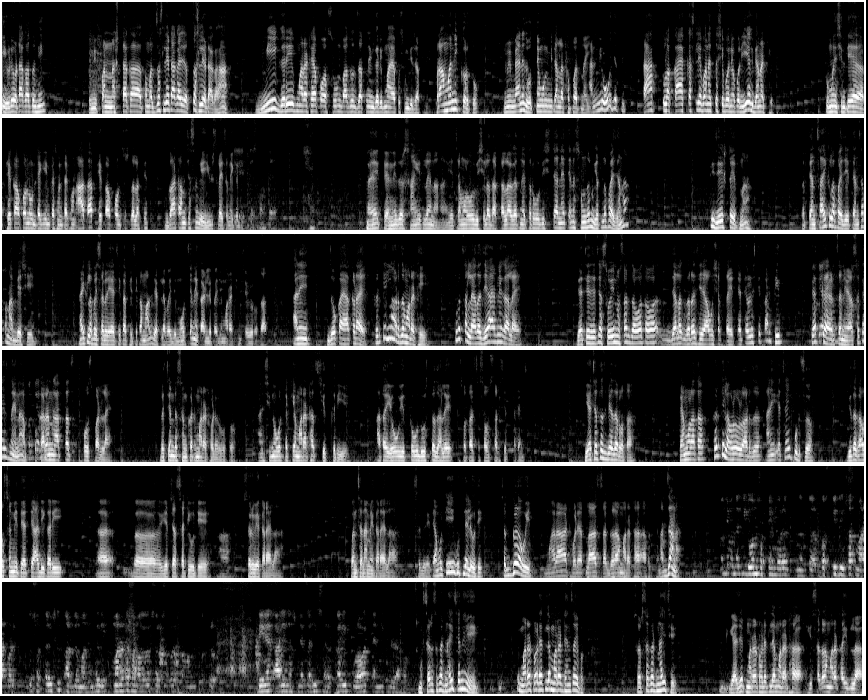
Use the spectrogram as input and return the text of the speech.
Video टाका तुम्ही. तुम्ही पन्नास टाका तुम्हाला जसले टाकायचे तसले टाका हां. मी गरीब मराठ्यापासून बाजूला जात नाही गरीब मायापासून बी जात नाही. प्रामाणिक करतो. मी मॅनेज होत नाही म्हणून मी त्यांना खपत नाही. आणि मी होऊ देत नाही. टाक तुला काय कसले बनायचे तसे बनव पण एक ध्यानात ठेव. तू म्हणशील ते फेक अकाउंटवरून टाकीन कशावरून टाकून आता फेक अकाउंटचं सुद्धा लागते. गाठ आमच्या संघ हे विसरायचं नाही कधी. नाही त्यांनी जर सांगितलंय ना याच्यामुळे ओबीसीला धक्का लागत नाही तर ओबीसीच्या नेत्याने समजून घेतलं पाहिजे ना. ती ज्येष्ठ आहेत ना. तर त्यांचं ऐकलं पाहिजे त्यांचा पण अभ्यास आहे. ऐकलं पाहिजे सगळे याचे का फेचे का माग घेतल्या पाहिजे मोर्चे नाही काढले पाहिजे मराठींच्या विरोधात. आणि जो काय आकडा आहे करतील ना अर्ज मराठी. कुठं चाललाय आता जे आर निघालाय ज्याच्या ज्याच्या सोयीनुसार जेव्हा तेव्हा ज्याला गरज आहे आवश्यकता आहे त्या त्यावेळेस ते काढतील. त्यात काय अडचण आहे असं काहीच नाही ना. कारण आत्ताच पाऊस पडलाय. प्रचंड संकट मराठवाड्यावर होतं. ऐंशी नव्वद टक्के मराठाच शेतकरी आहे. आता येऊ इतकं उद्ध्वस्त आहे स्वतःचे संसार शेतकऱ्यांचे. याच्यातच बेजार होता. त्यामुळं आता करतील हळूहळू अर्ज आणि याच्याही पुढचं. जिथं गाव समिती आहेत ते अधिकारी याच्यासाठी होते सर्वे करायला पंचनामे करायला सगळे. त्यामुळे ते गुंतलेले होते. सगळं होईल. मराठवाड्यातला सगळा मराठा आरक्षणात जाणार. पण ते म्हणतात की दोन सप्टेंबर नंतर पस्तीस दिवसात मराठवाड्यात सत्तावीसच अर्ज मान्य झाले. मराठा समाजाला सरसकट प्रमाणपत्र देण्यात आले नसल्याचाही सरकारी पुरावा त्यांनी खेळ दाखवला मग सरसकट नाहीच आहे नाही ते मराठवाड्यातल्या मराठ्यांचं आहे फक्त. सरसकट नाहीच आहे. गॅजेट मराठवाड्यातल्या मराठा हे सगळा मराठा इथला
